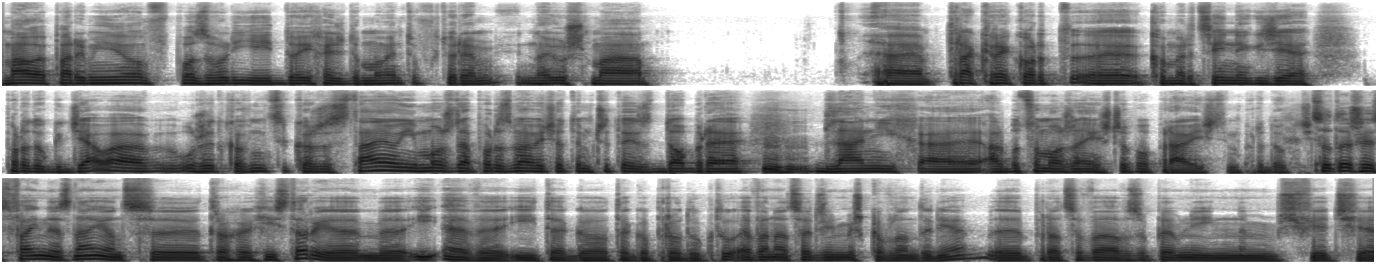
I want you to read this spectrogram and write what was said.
małe parę milionów pozwoli jej dojechać do momentu, w którym no już ma track record komercyjny, gdzie produkt działa, użytkownicy korzystają i można porozmawiać o tym, czy to jest dobre mhm. dla nich, e, albo co można jeszcze poprawić w tym produkcie. Co też jest fajne, znając e, trochę historię i Ewy, i tego, tego produktu. Ewa na co dzień mieszka w Londynie, e, pracowała w zupełnie innym świecie,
